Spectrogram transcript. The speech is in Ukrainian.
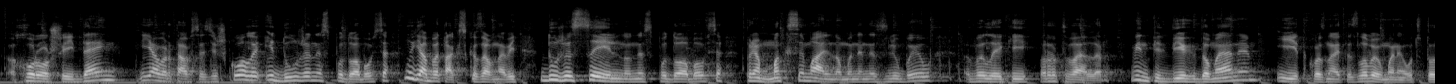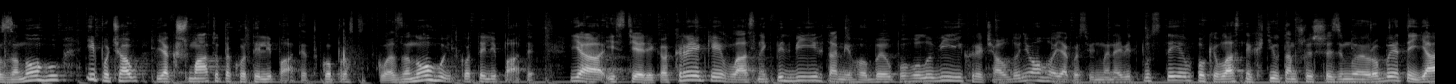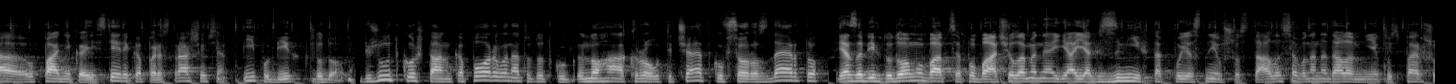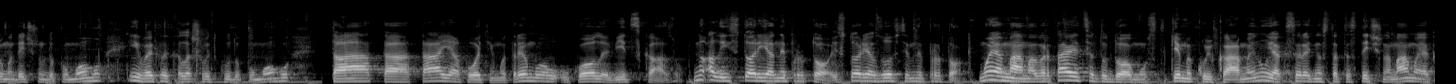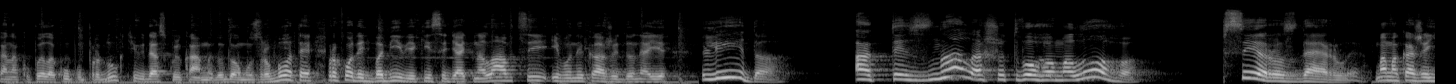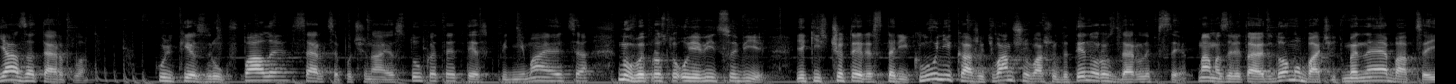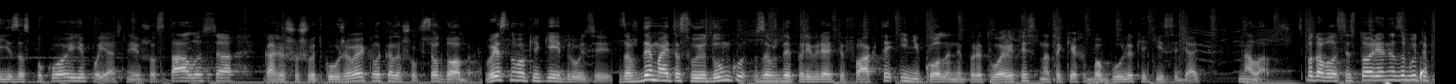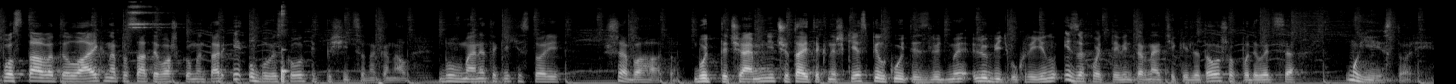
хороший день я вертався зі школи і дуже не сподобався. Ну, я би так сказав, навіть дуже сильно не сподобався. Прям максимально мене не злюбив великий ротвелер. Він підбіг до мене і тако, знаєте, зловив мене от то за ногу і почав як шмату тако теліпати. Тако просто тако за ногу і тако теліпати. Я істерика, крики, власник підбіг, там його бив по голові, кричав до нього. Якось він мене відпустив. Поки власник хотів там щось ще зі мною робити, я паніка, істерика, перестрашився і побіг додому. Біжу, штанка порвана, тут, тут нога кров тече, все роздерто. Я забіг додому, бабця побачила мене. Я як зміг так пояснив, що сталося. Вона надала мені якусь першу медичну допомогу і викликала швидку допомогу. Та та та я потім отримував уколи від сказу. Ну але історія не про то. Історія зовсім не про то. Моя мама вертається додому з такими кульками. Ну як середньостатистична мама, яка накупила купу продуктів, йде з кульками додому з роботи. Проходить бабів, які сидять на лавці, і вони кажуть до неї: Ліда, а ти знала, що твого малого пси роздерли? Мама каже: Я затерпла. Кульки з рук впали, серце починає стукати, тиск піднімається. Ну, ви просто уявіть собі, якісь чотири старі клуні кажуть вам, що вашу дитину роздерли пси. Мама залітає додому, бачить мене, бабця її заспокоює, пояснює, що сталося, каже, що швидку вже викликали, що все добре. Висновок який, друзі? Завжди майте свою думку, завжди перевіряйте факти і ніколи не перетворюйтесь на таких бабульок, які сидять на лавці. Сподобалась історія? Не забудьте поставити лайк, написати ваш коментар і обов'язково підпишіться на канал, бо в мене таких історій ще багато. Будьте чемні, читайте книжки, спілкуйтесь з людьми, любіть Україну і заходьте в інтернет тільки для того, щоб подивитися мої історії.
